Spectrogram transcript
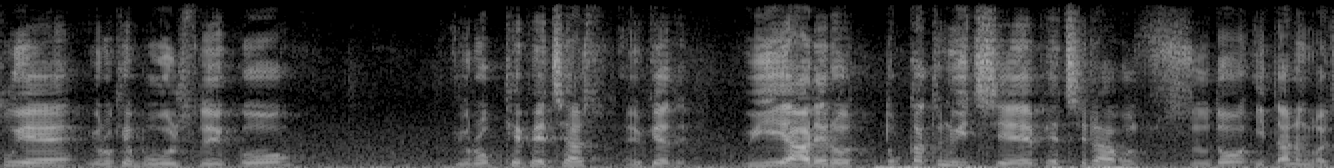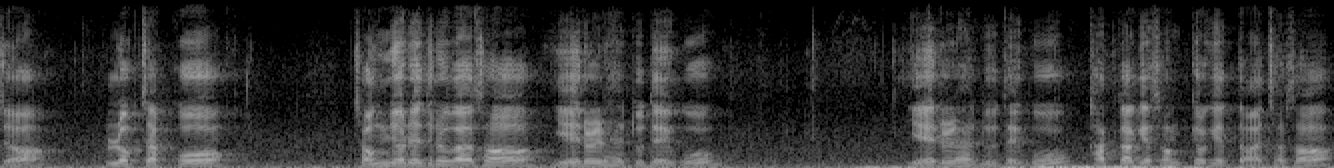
후에 요렇게 모을 수도 있고 요렇게 배치할 수 이렇게 위 아래로 똑같은 위치에 배치를 하고 수도 있다는 거죠. 블럭 잡고 정렬에 들어가서 얘를 해도 되고 얘를 해도 되고 각각의 성격에 맞춰서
